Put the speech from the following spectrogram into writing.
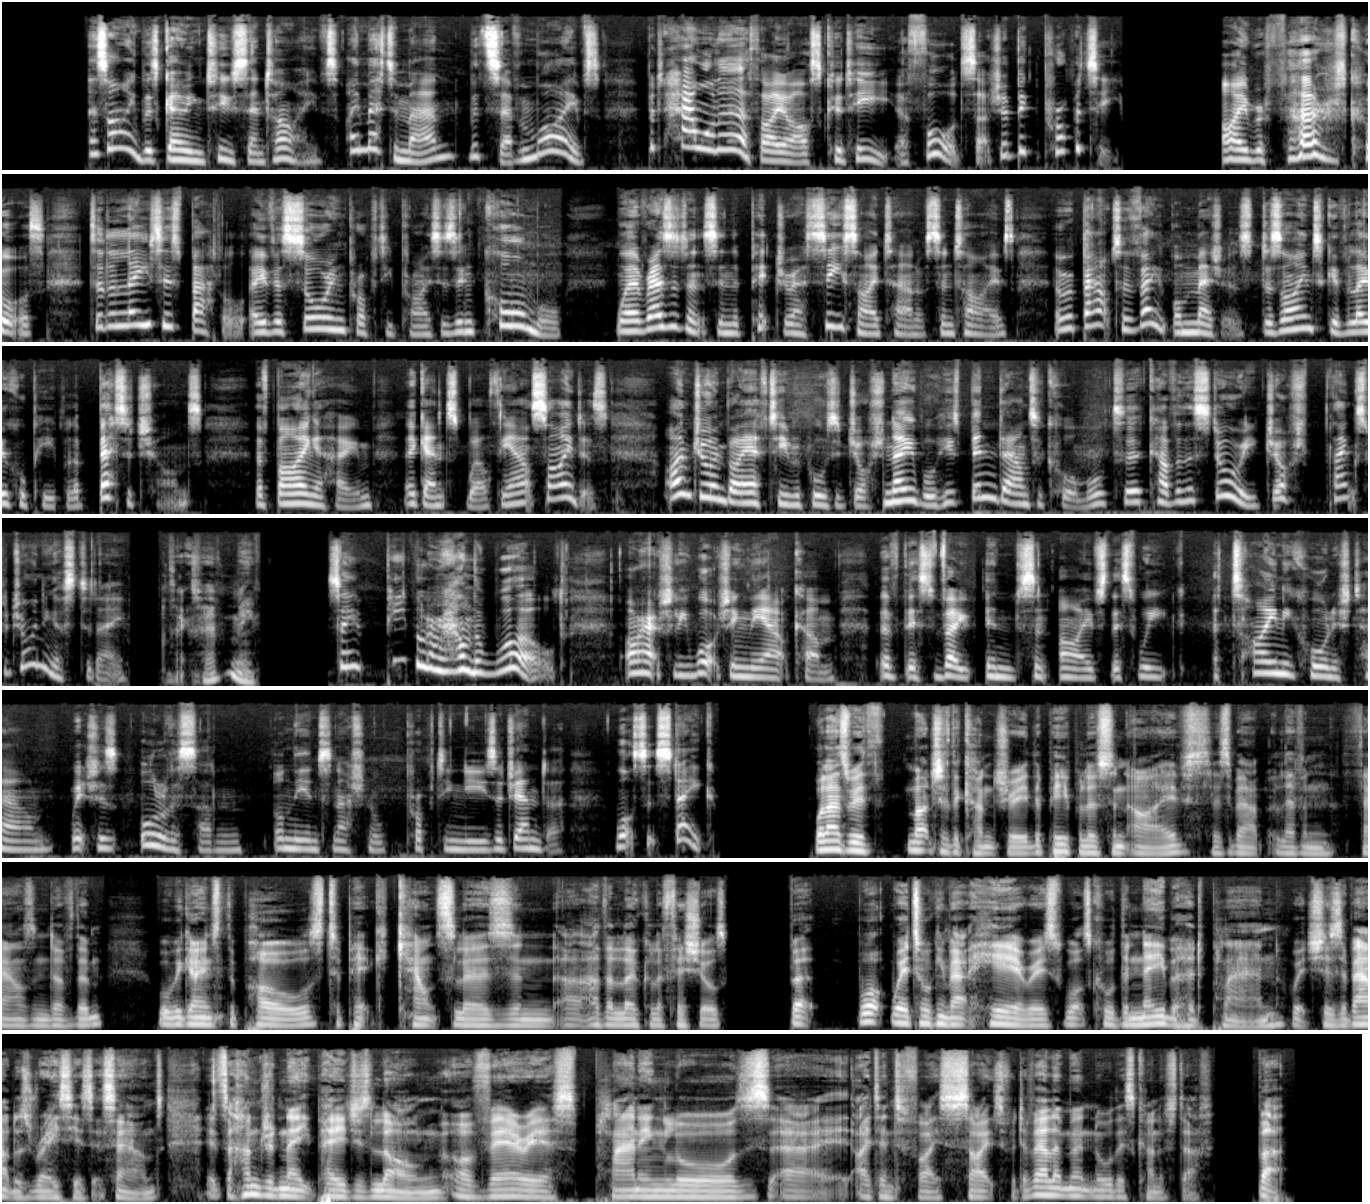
As I was going to St Ives, I met a man with seven wives. But how on earth, I asked, could he afford such a big property? I refer, of course, to the latest battle over soaring property prices in Cornwall, where residents in the picturesque seaside town of St Ives are about to vote on measures designed to give local people a better chance of buying a home against wealthy outsiders. I'm joined by FT reporter Josh Noble, who's been down to Cornwall to cover the story. Josh, thanks for joining us today. Thanks for having me. So, people around the world are actually watching the outcome of this vote in St Ives this week, a tiny Cornish town which is all of a sudden on the international property news agenda. What's at stake? Well, as with much of the country, the people of St Ives, there's about 11,000 of them, will be going to the polls to pick councillors and uh, other local officials. But what we're talking about here is what's called the Neighbourhood Plan, which is about as racy as it sounds. It's 108 pages long of various planning laws, uh, identifies sites for development, and all this kind of stuff. But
